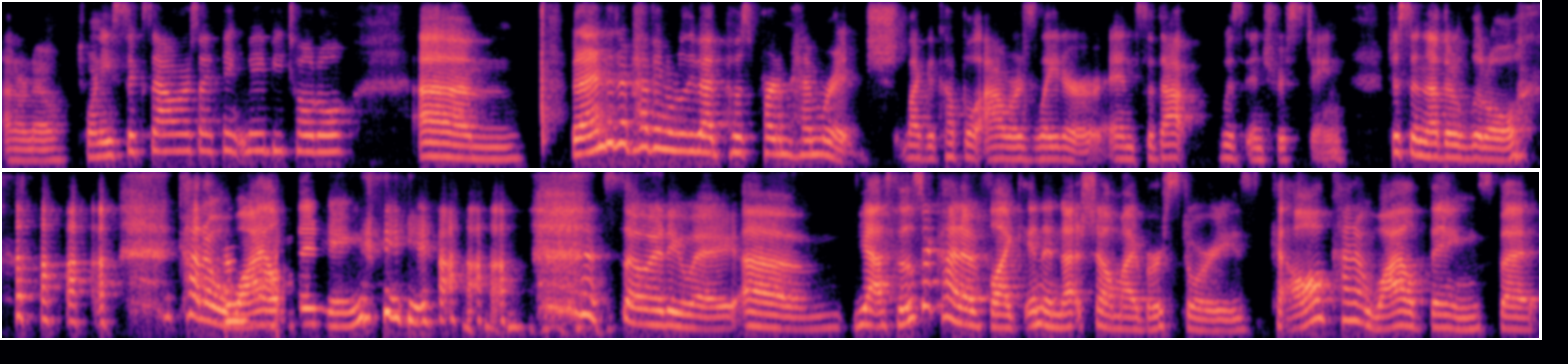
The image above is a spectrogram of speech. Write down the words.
i don't know 26 hours i think maybe total um but I ended up having a really bad postpartum hemorrhage like a couple hours later. And so that was interesting. Just another little kind of wild thing. yeah. So anyway, um, yeah, so those are kind of like in a nutshell my birth stories, all kind of wild things, but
